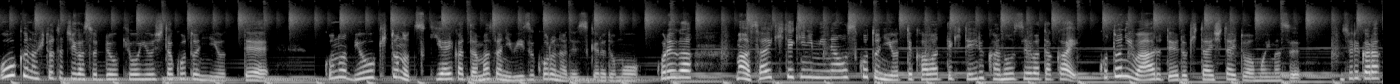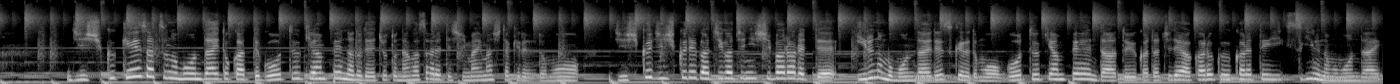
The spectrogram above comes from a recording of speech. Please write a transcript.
多くの人たちがそれを共有したことによってこの病気との付き合い方まさにウィズコロナですけれどもこれがまあ再帰的に見直すことによって変わってきている可能性は高い。ことにはある程度期待したいとは思います。それから自粛警察の問題とかって GoTo キャンペーンなどでちょっと流されてしまいましたけれども自粛自粛でガチガチに縛られているのも問題ですけれども GoTo キャンペーンだという形で明るく浮かれていすぎるのも問題。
